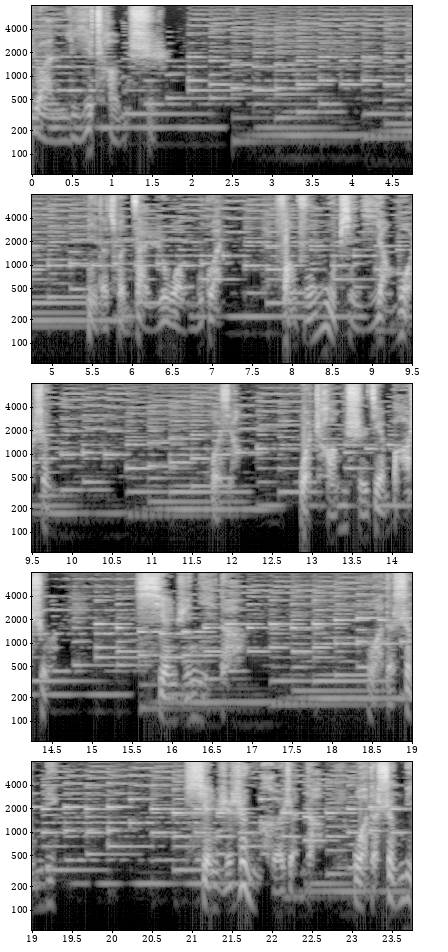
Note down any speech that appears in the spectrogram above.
远离城市。你的存在与我无关，仿佛物品一样陌生。我想，我长时间跋涉，先于你的，我的生命。先于任何人的我的生命，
